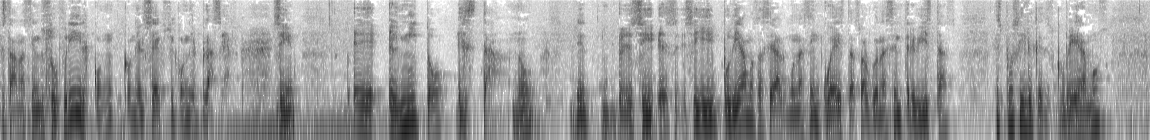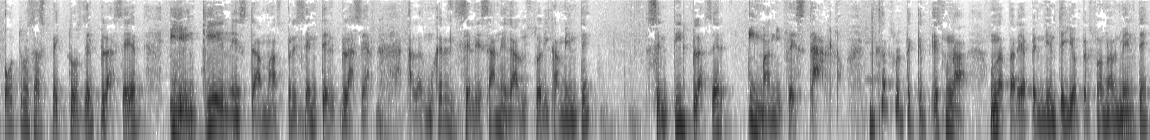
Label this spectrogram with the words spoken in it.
están haciendo es sufrir con, con el sexo y con el placer, ¿sí? Eh, el mito está, ¿no? Eh, eh, si, si pudiéramos hacer algunas encuestas o algunas entrevistas, es posible que descubriéramos otros aspectos del placer y en quién está más presente el placer. A las mujeres se les ha negado históricamente sentir placer y manifestarlo. De tal suerte que es una, una tarea pendiente. Yo personalmente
